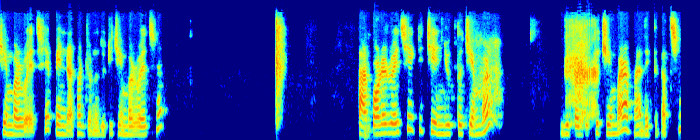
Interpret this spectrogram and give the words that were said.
চেম্বার রয়েছে। পেন রাখার জন্য দুটি চেম্বার রয়েছে। তারপরে রয়েছে একটি চেন যুক্ত চেম্বার জিপার যুক্ত চেম্বার আপনারা দেখতে পাচ্ছেন।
